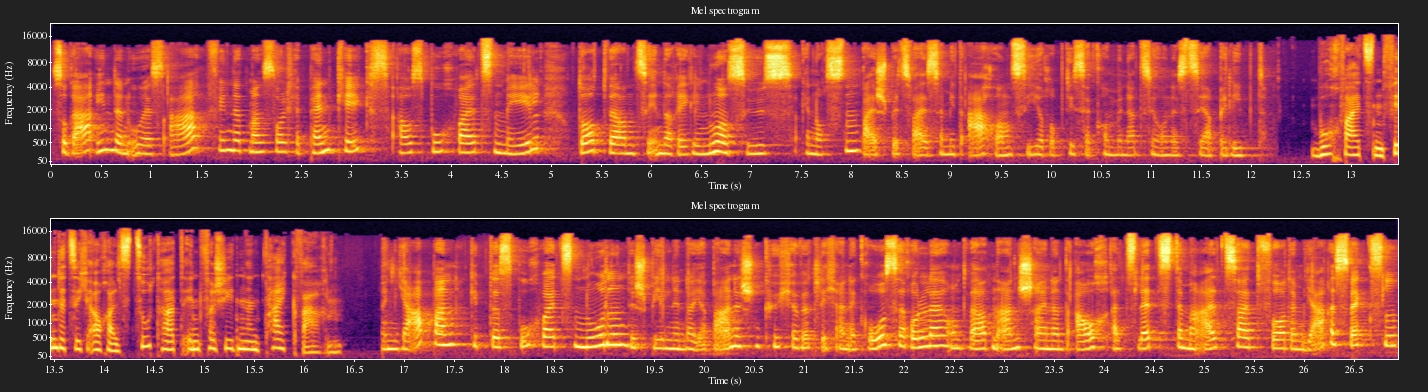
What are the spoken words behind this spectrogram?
Sogar in den USA findet man solche Pancakes aus Buchweizenmehl. Dort werden sie in der Regel nur süß genossen, beispielsweise mit Ahornsirup. Diese Kombination ist sehr beliebt. Buchweizen findet sich auch als Zutat in verschiedenen Teigwaren. In Japan gibt es Buchweizennudeln, die spielen in der japanischen Küche wirklich eine große Rolle und werden anscheinend auch als letzte Mahlzeit vor dem Jahreswechsel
